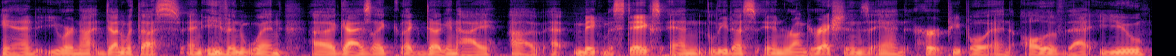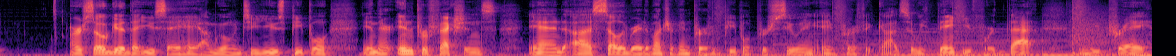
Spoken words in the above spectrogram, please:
and you are not done with us. And even when uh, guys like like Doug and I uh, make mistakes and lead us in wrong directions and hurt people and all of that, you are so good that you say, hey, I'm going to use people in their imperfections and uh, celebrate a bunch of imperfect people pursuing a perfect God. So we thank you for that. And we pray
